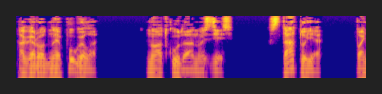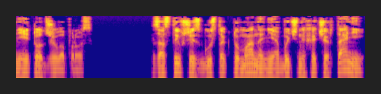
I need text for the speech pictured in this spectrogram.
Огородное пугало? Но откуда оно здесь? Статуя? По ней тот же вопрос. Застывший сгусток тумана необычных очертаний?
